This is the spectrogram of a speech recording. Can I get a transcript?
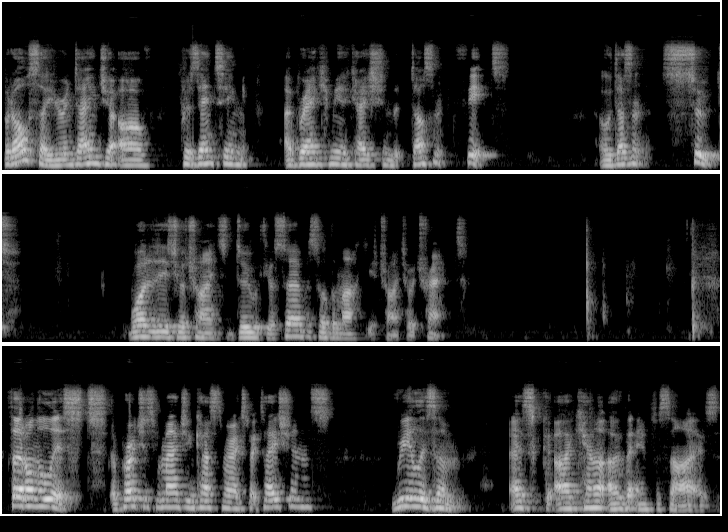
but also you're in danger of presenting a brand communication that doesn't fit or doesn't suit what it is you're trying to do with your service or the market you're trying to attract. Third on the list, approaches for managing customer expectations. Realism. As I cannot overemphasize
